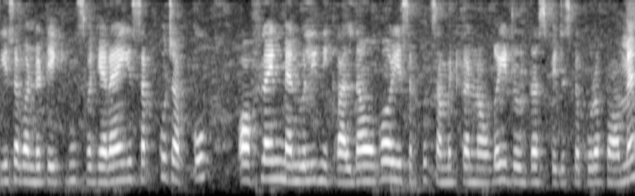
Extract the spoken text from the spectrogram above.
ये सब अंडरटेकिंग्स वगैरह हैं, ये सब कुछ आपको ऑफलाइन मैनुअली निकालना होगा और ये सब कुछ सबमिट करना होगा। ये जो दस पेजेस का पूरा फॉर्म है।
